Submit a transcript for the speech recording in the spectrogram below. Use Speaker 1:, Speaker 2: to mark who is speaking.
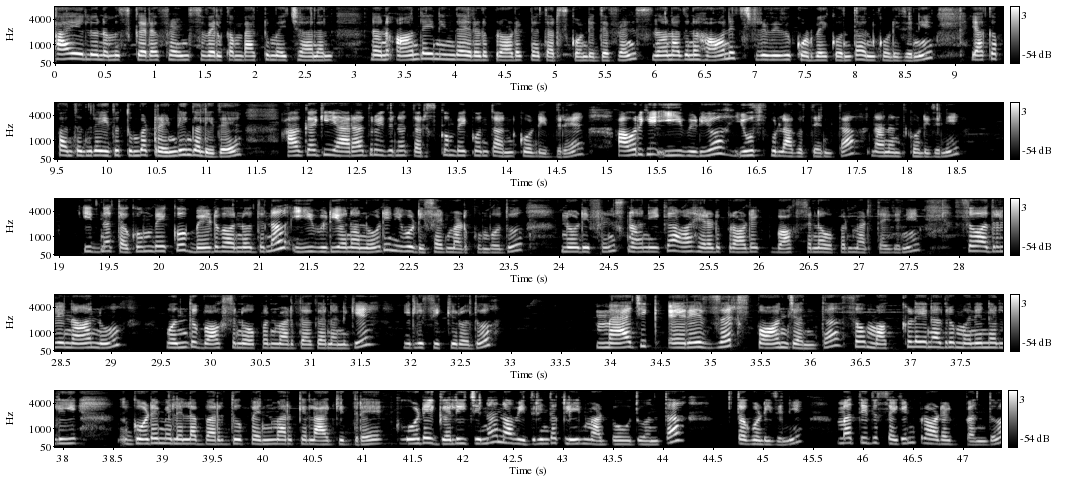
Speaker 1: Hi, hello ನಮಸ್ಕಾರ friends. Welcome back to my channel. ನಾನು ಆನ್ಲೈನಿಂದ ಎರಡು ಪ್ರಾಡಕ್ಟ್ನ ತರಿಸ್ಕೊಂಡಿದ್ದೆ ಫ್ರೆಂಡ್ಸ್. ನಾನು ಅದನ್ನು ಹಾನೆಸ್ಟ್ ರಿವ್ಯೂ ಕೊಡಬೇಕು ಅಂತ ಅಂದ್ಕೊಂಡಿದ್ದೀನಿ ಯಾಕಪ್ಪ ಅಂತಂದರೆ ಇದು ತುಂಬ ಟ್ರೆಂಡಿಂಗಲ್ಲಿದೆ ಹಾಗಾಗಿ ಯಾರಾದರೂ ಇದನ್ನು ತರಿಸ್ಕೊಬೇಕು ಅಂತ ಅಂದ್ಕೊಂಡಿದ್ರೆ ಅವರಿಗೆ ಈ ವಿಡಿಯೋ ಯೂಸ್ಫುಲ್ ಆಗುತ್ತೆ ಅಂತ ನಾನು ಅಂದ್ಕೊಂಡಿದ್ದೀನಿ. ಇದನ್ನ ತಗೊಬೇಕು ಬೇಡವಾ ಅನ್ನೋದನ್ನು ಈ ವಿಡಿಯೋನ ನೋಡಿ ನೀವು ಡಿಸೈಡ್ ಮಾಡ್ಕೊಬೋದು. ನೋಡಿ ಫ್ರೆಂಡ್ಸ್, ನಾನೀಗ ಆ ಎರಡು ಪ್ರಾಡಕ್ಟ್ ಬಾಕ್ಸನ್ನು ಓಪನ್ ಮಾಡ್ತಾಯಿದ್ದೀನಿ ಸೊ ಅದರಲ್ಲಿ ನಾನು ಒಂದು ಬಾಕ್ಸನ್ನು ಓಪನ್ ಮಾಡಿದಾಗ ನನಗೆ ಇಲ್ಲಿ ಸಿಕ್ಕಿರೋದು ಮ್ಯಾಜಿಕ್ ಎರೇಸರ್ ಸ್ಪಾಂಜ್ ಅಂತ. ಸೊ ಮಕ್ಕಳೇನಾದರೂ ಮನೆಯಲ್ಲಿ ಗೋಡೆ ಮೇಲೆಲ್ಲ ಬರೆದು ಪೆನ್ ಮಾರ್ಕೆಲ್ಲ ಆಗಿದ್ದರೆ ಗೋಡೆ ಗಲೀಜಿನ ನಾವು ಇದರಿಂದ ಕ್ಲೀನ್ ಮಾಡಬಹುದು ಅಂತ ತಗೊಂಡಿದ್ದೀನಿ. ಮತ್ತು ಇದು ಸೆಕೆಂಡ್ ಪ್ರಾಡಕ್ಟ್ ಬಂದು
